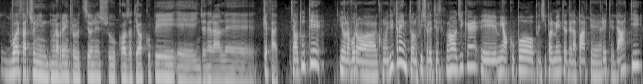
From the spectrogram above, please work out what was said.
Vuoi farci una breve introduzione su cosa ti occupi e in generale che fai? Ciao a tutti, io lavoro al Comune di Trento, all'Ufficio Reti Tecnologiche e mi occupo principalmente della parte rete dati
